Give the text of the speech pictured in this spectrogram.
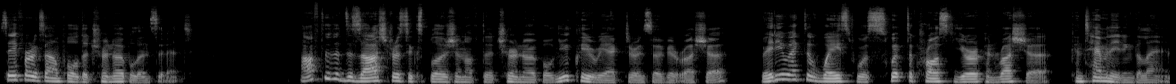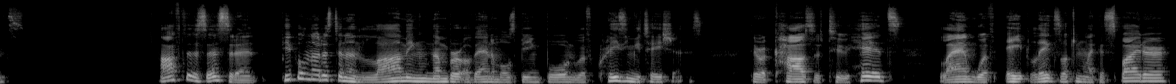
Say, for example, the Chernobyl incident. After the disastrous explosion of the Chernobyl nuclear reactor in Soviet Russia, radioactive waste was swept across Europe and Russia, contaminating the lands. After this incident, people noticed an alarming number of animals being born with crazy mutations. There were calves with two heads, lamb with eight legs looking like a spider.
